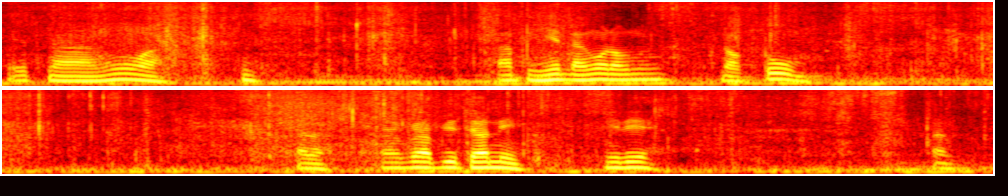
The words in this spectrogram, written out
เฮ็ดนางัวตามไปเฮ็ดนางัวดอกนึง ดอกตุ้มอะไรแอบแวบอยู่แถวนี้นี่ดิท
